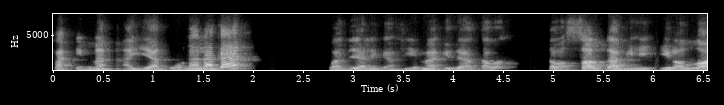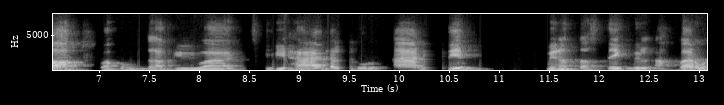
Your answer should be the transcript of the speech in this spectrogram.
Fa imma ayyakuna laka wa dzalika fima idza tawakkal tawassalta bihi ilallah wa kunta biwajibi hadzal qur'an min at-tasdiq bil akhbar wa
